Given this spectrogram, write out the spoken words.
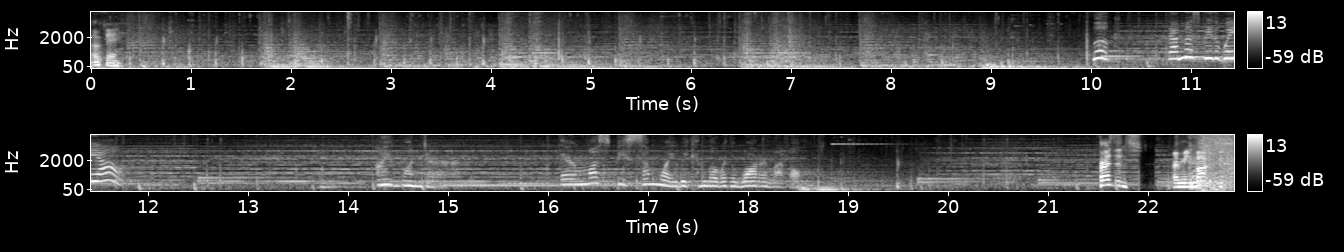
Okay. Look, that must be the way out. I wonder. There must be some way we can lower the water level. Presents. I mean boxes.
